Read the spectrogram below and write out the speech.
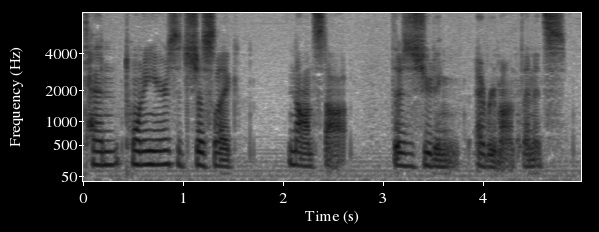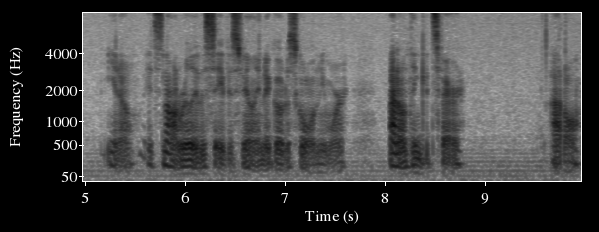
10, 20 years, it's just like nonstop. There's a shooting every month and it's, you know, it's not really the safest feeling to go to school anymore. I don't think it's fair at all.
